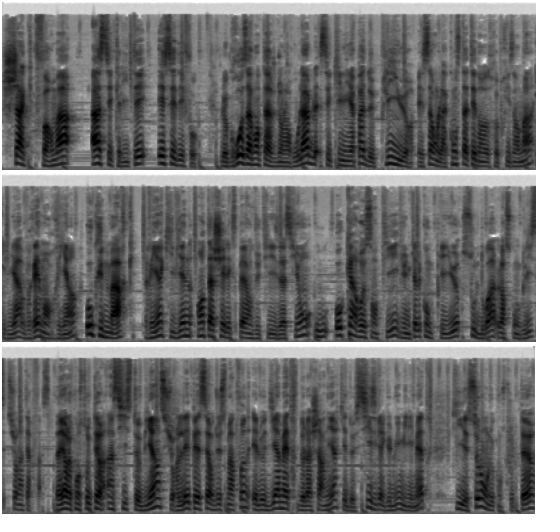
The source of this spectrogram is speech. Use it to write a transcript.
chaque format a ses qualités et ses défauts. Le gros avantage dans l'enroulable, c'est qu'il n'y a pas de pliure. Et ça, on l'a constaté dans notre prise en main, il n'y a vraiment rien, aucune marque, rien qui vienne entacher l'expérience d'utilisation ou aucun ressenti d'une quelconque pliure sous le doigt lorsqu'on glisse sur l'interface. D'ailleurs, le constructeur insiste bien sur l'épaisseur du smartphone et le diamètre de la charnière qui est de 6,8 mm, qui est selon le constructeur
